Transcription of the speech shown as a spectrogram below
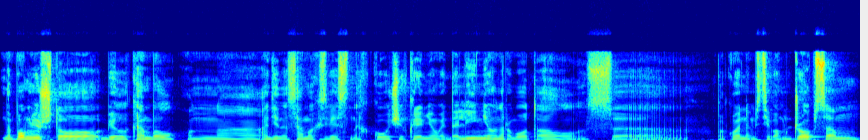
Напомню, что Билл Кэмпбелл, он э, один из самых известных коучей в Кремниевой долине, он работал с э, покойным Стивом Джобсом,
